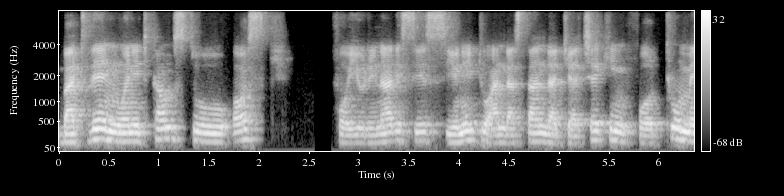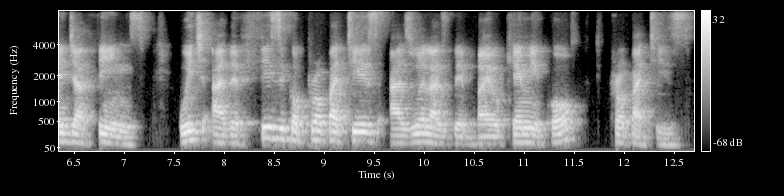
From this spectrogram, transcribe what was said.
But then when it comes to OSCE, for urinalysis, you need to understand that you're checking for two major things, which are the physical properties as well as the biochemical properties.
